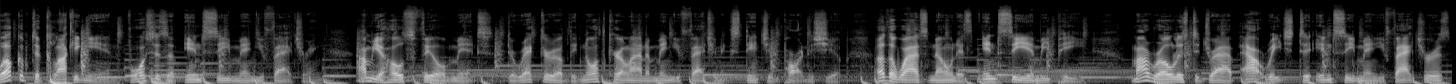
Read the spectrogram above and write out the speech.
Welcome to Clocking In Voices of NC Manufacturing. I'm your host, Phil Mintz, Director of the North Carolina Manufacturing Extension Partnership, otherwise known as NCMEP. My role is to drive outreach to NC manufacturers,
